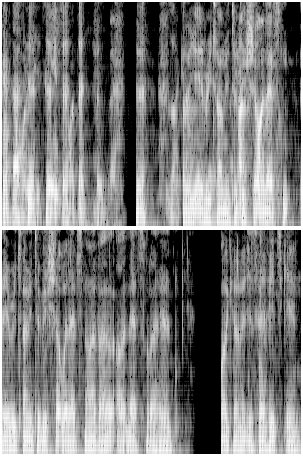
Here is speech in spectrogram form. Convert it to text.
I want to hit scan snipers. bad, I Oh, yeah, every time you took a shot with that, sn- every time you took a shot with that sniper, I, that's what I heard. Why can't I just have hit scan?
